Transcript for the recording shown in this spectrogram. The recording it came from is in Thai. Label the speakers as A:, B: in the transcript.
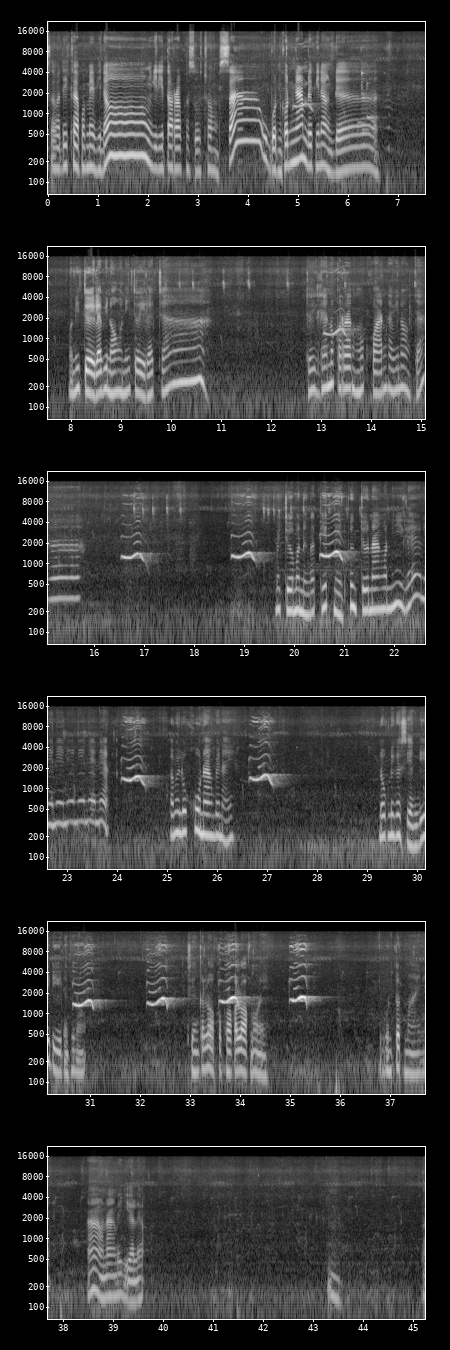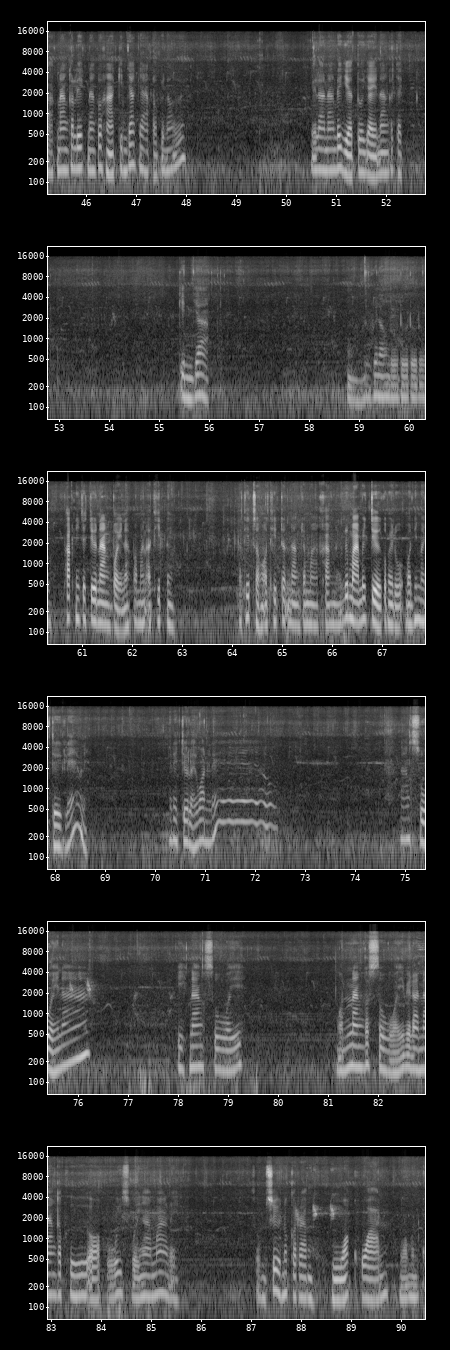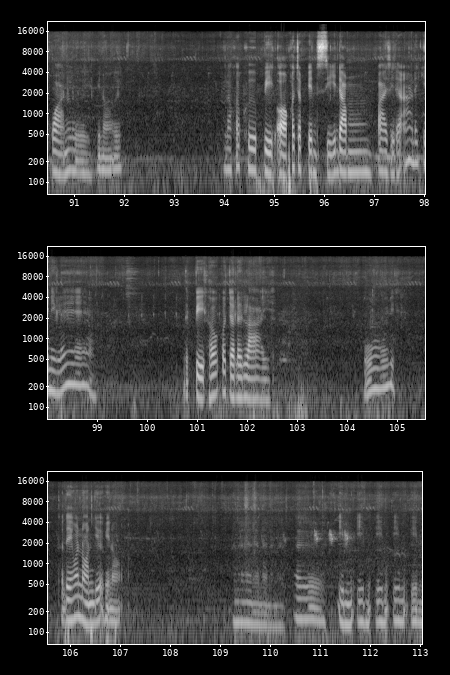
A: สวัสดีค่ะพ่อแม่พี่น้องยินดีต้อนรับเข้าสู่ช่องสาวอุบลคนงามเด้อพี่น้องเด้อวันนี้เจออีกแล้วพี่น้องวันนี้เจออีกแล้วจ้าเจออีกแล้วนกกระรังหัวขวานค่ะพี่น้องจ้าไม่เจอมาหนึ่งอาทิตย์นี่เพิ่งเจอนางวันนี้อีกแล้วเนี่ยเนี่ยเนี่ยเนี่ยเนี่ยเนี่ยเราไม่รู้คู่นางไปไหน นกนี่ก็เสียงดีดีนะพี่น้อง เสียงกระลอกก็พอกระลอกหน่อยอยู่บนต้นไม้เนี่ย อ้าวนางได้เหยื่อแล้ว อืมปากนางก็เล็กนางก็หากินยากๆหรอกพี่น้องเอ้ย เวลานางได้เหยื่อตัวใหญ่นางก็จะ กินยาก อืมดู พี่น้องดูดูดูดูพักนี้จะเจอนางบ่อยนะ ประมาณอาทิตย์หนึ่งอาทิตย์สองอาทิตย์นางจะมาครั้งหนึ่งหรือมาไม่เจอก็ไม่รู้ วันนี้มาเจออีกแล้วนี่ไม่ได้เจอหลายวันแล้ว นางสวยนะ อีกนางสวยงอนนางก็สวยเวลานางกระพือออกโอ้ยสวยงามมากเลย สมชื่อนกกระรัง หัวขวาน หัวเหมือนขวานเลย พี่น้องเอ้ยแล้วก็คือปีกออกก็จะเป็นสีดำปลายสีแดงอ้าได้กินอีกแล้วแต่ปีกเขาก็จะลายลายโอ้ยแสดงว่านอนเยอะพี่น้องนั่นๆๆๆๆเอออิ่มอิ่มอิ่มอิ่มอิ่ม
